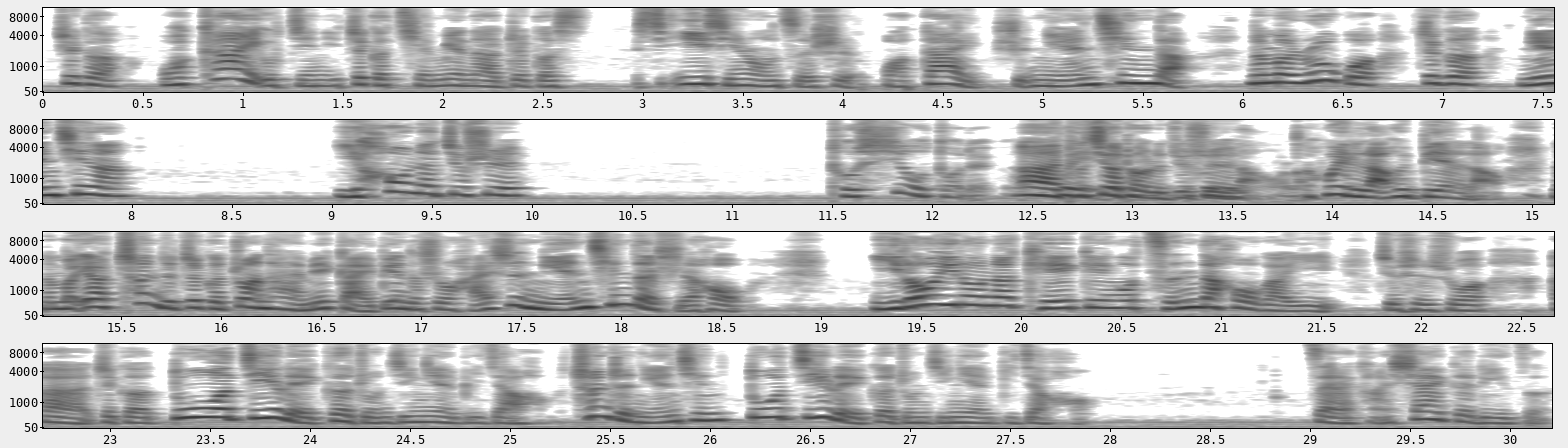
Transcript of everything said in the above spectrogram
这个。我盖有经历，这个前面的这个一形容词是“我盖”是年轻的。那么，如果这个年轻人以后呢，就是秀的啊，秃秀头的，就是会老，会变老。那么，要趁着这个状态还没改变的时候，还是年轻的时候，一路一路呢，可以给我存的后个意，就是说，呃，这个多积累各种经验比较好，趁着年轻多积累各种经验比较好。再来看下一个例子。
